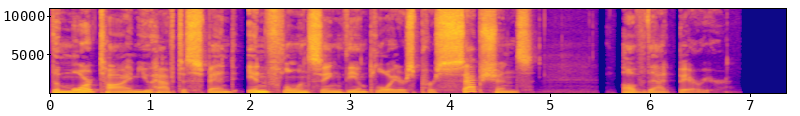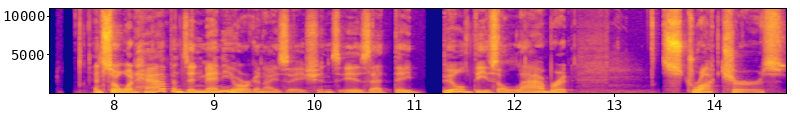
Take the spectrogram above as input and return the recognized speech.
the more time you have to spend influencing the employer's perceptions of that barrier. And so, what happens in many organizations is that they build these elaborate structures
